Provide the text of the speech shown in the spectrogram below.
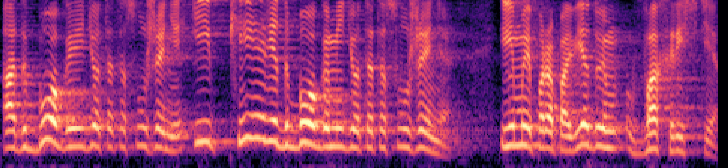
от Бога идет это служение, и перед Богом идет это служение, и мы проповедуем во Христе.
